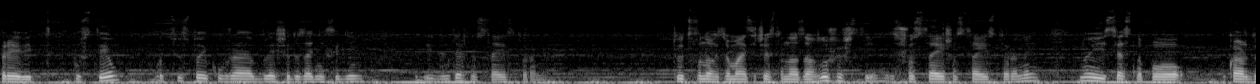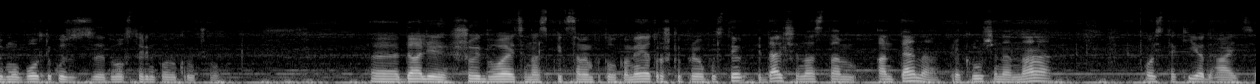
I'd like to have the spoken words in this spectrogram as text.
привід пустив, оцю стойку вже ближче до задніх сидінь, ідентично з цієї сторони. Тут воно тримається чисто на заглушечці, що з цієї, що з цієї сторони. Ну і, звісно, по, кожному болтику з двох сторін повикручував. Е, Далі, що відбувається у нас під самим потолком? Я її трошки приопустив, і далі у нас там антена прикручена на ось такій от гайці.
